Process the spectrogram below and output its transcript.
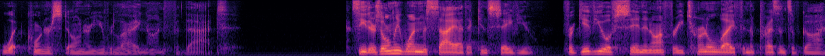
What cornerstone are you relying on for that? See, there's only one Messiah that can save you, forgive you of sin, and offer eternal life in the presence of God.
